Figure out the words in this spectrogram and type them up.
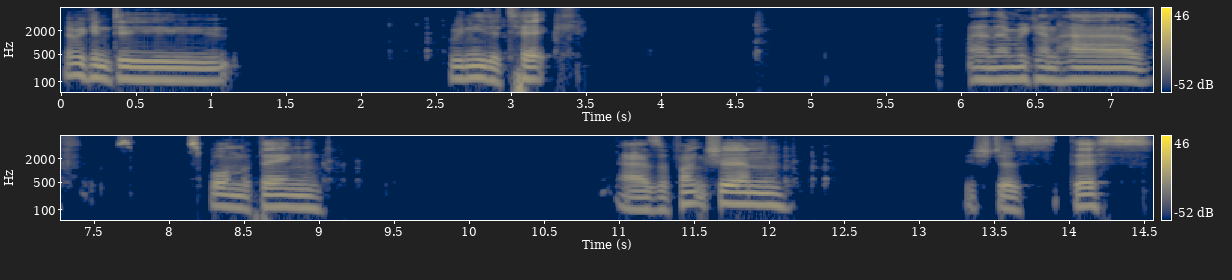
Then we can do, we need a tick. And then we can have spawn the thing as a function, which does this.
